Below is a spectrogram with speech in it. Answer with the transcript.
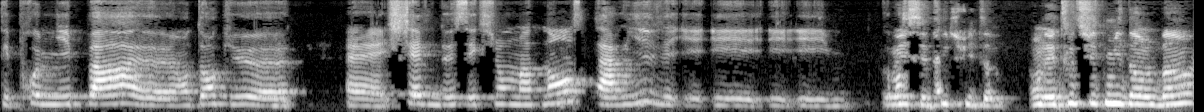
Tes premiers pas euh, en tant que euh, chef de section maintenant, ça arrive et, oui, c'est tout de suite. On est tout de suite mis dans le bain,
